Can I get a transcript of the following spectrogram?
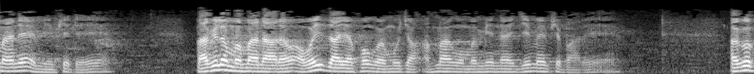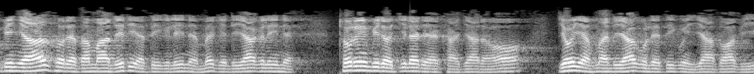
မှန်တဲ့အမြင်ဖြစ်တယ် ဘာဖြစ်လို့မမှန်တာတော့အဝိဇ္ဇာရဲ့ဖုံးကွယ်မှုကြောင့်အမှန်ကိုမမြင်နိုင်ခြင်းပဲဖြစ်ပါတယ်အခုပညာဆိုတဲ့သမာဓိဋ္ဌိအတိကလေးနဲ့မဲ့ခင်တရားကလေးနဲ့ထိုးရင်းပြီးတော့ကြည့်လိုက်တဲ့အခါကျတော့ရုပ်ရမှန်တရားကိုလည်းသိခွင့်ရသွားပြီ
